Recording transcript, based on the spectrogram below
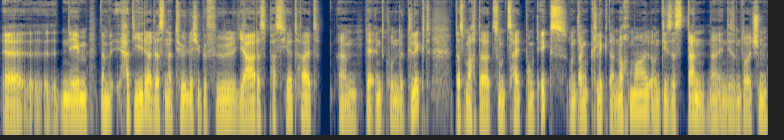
äh, nehmen, dann hat jeder das natürliche Gefühl, ja, das passiert halt ähm, der Endkunde klickt, das macht er zum Zeitpunkt X und dann klickt er nochmal und dieses dann, ne, in diesem deutschen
